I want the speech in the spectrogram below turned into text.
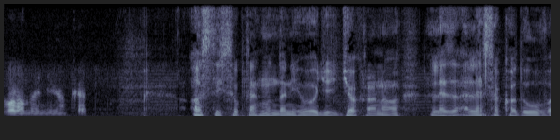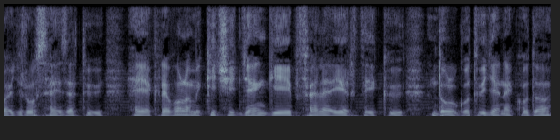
valamennyiünket. Azt is szokták mondani, hogy gyakran a leszakadó vagy rossz helyzetű helyekre valami kicsit gyengébb, feleértékű dolgot vigyenek oda,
